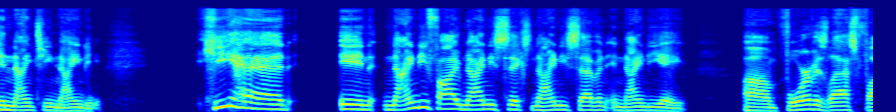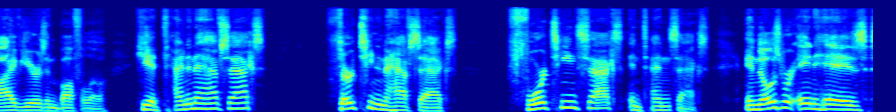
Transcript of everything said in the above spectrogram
in 1990. He had in 95, 96, 97, and 98, um, four of his last five years in Buffalo. He had 10 and a half sacks, 13 and a half sacks, 14 sacks, and 10 sacks. And those were in his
